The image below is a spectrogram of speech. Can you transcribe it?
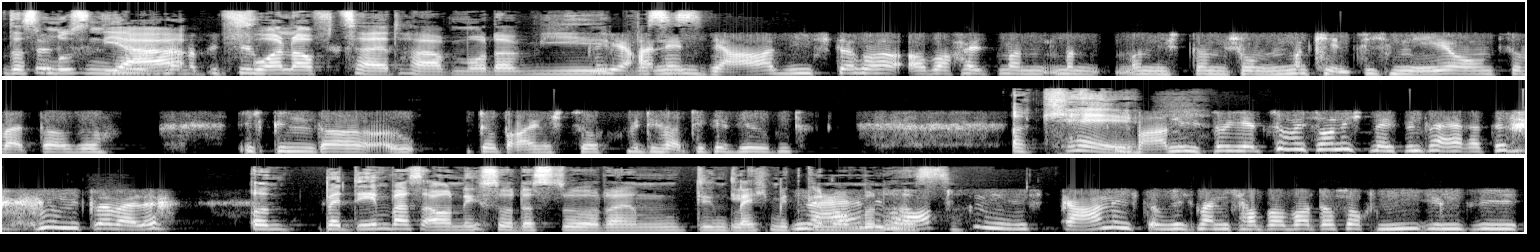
das muss ein Jahr Vorlaufzeit haben oder wie? Ja, ein Jahr nicht, aber, aber halt man, man, man ist dann schon, man kennt sich näher und so weiter. Also ich bin da total nicht so wie die heutige Jugend. Okay. Ich war nicht so, jetzt sowieso nicht mehr, ich bin verheiratet mittlerweile. Und bei dem war es auch nicht so, dass du dann den gleich Nein, mitgenommen hast. überhaupt nicht, gar nicht. Also ich meine, ich habe aber das auch nie irgendwie,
